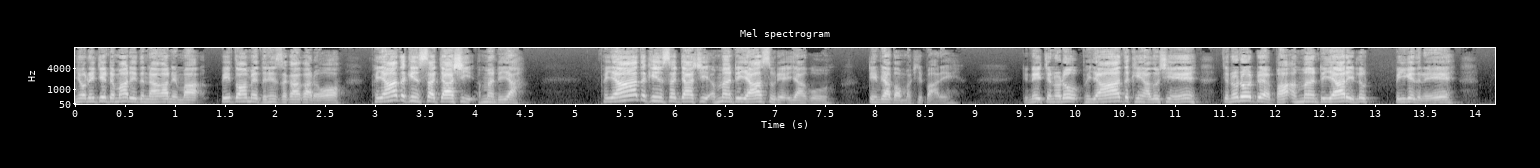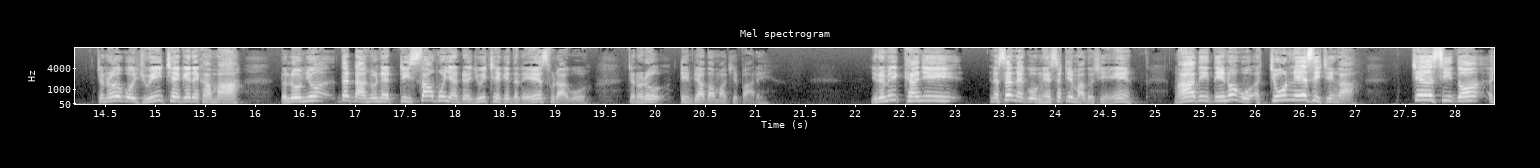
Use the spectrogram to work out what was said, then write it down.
မျှော်လင့်ခြင်းဓမ္မဒေသနာကနေမှပေးသွားမယ့်သတင်းစကားကတော့ဖရာသခင်စัจ जा ရှိအမှန်တရားဖရာသခင်စัจ जा ရှိအမှန်တရားဆိုတဲ့အရာကိုတင်ပြသွားမှာဖြစ်ပါတယ်ဒီနေ့ကျွန်တော်တို့ဖရာသခင်အားလို့ရှိရင်ကျွန်တော်တို့အတွက်ဘာအမှန်တရားတွေလုပ်ပေးခဲ့တယ်ကျွန်တော်တို့ကိုရွေးချယ်ခဲ့တဲ့ခါမှာဘယ်လိုမျိုးအသက်တာမျိုးနဲ့တိဆောက်ဖို့ရန်အတွက်ရွေးချယ်ခဲ့တယ်ဆိုတာကိုကျွန်တော်တို့တင်ပြသွားမှာဖြစ်ပါတယ်ယေရမိခန်းကြီး29ကိုငယ်17မှာဆိုရှင်ငါသည်တင်တို့ကိုအကျိုးနည်းစေခြင်းက ကြံစီသောအ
